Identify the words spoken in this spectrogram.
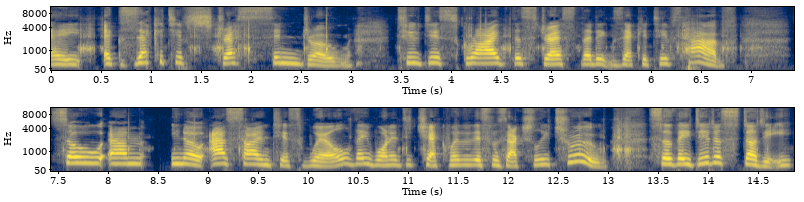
a executive stress syndrome to describe the stress that executives have. So um, you know, as scientists will, they wanted to check whether this was actually true. So they did a study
